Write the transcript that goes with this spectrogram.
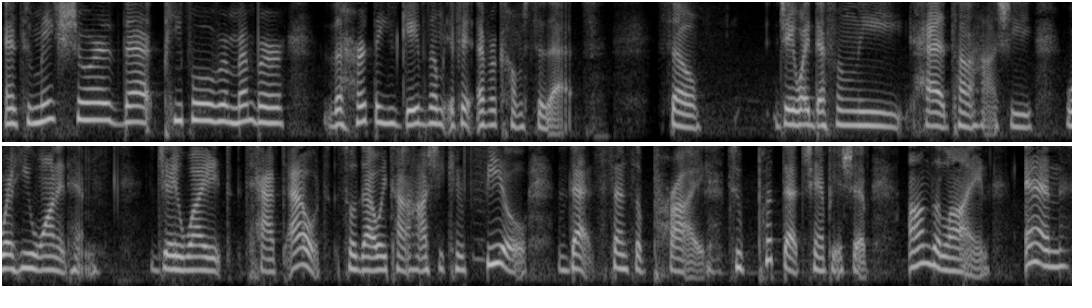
and to make sure that people remember the hurt that you gave them if it ever comes to that. So, Jay White definitely had Tanahashi where he wanted him. Jay White tapped out so that way Tanahashi can feel that sense of pride to put that championship on the line and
